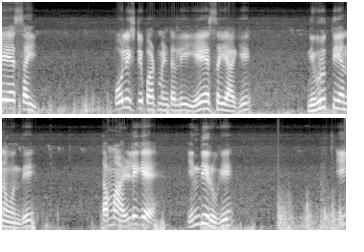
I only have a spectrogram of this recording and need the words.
ಎ ಎಸ್ ಐ ಪೊಲೀಸ್ ಡಿಪಾರ್ಟ್ಮೆಂಟಲ್ಲಿ ಎ ಎಸ್ ಐ ಆಗಿ ನಿವೃತ್ತಿಯನ್ನು ಹೊಂದಿ ತಮ್ಮ ಹಳ್ಳಿಗೆ ಹಿಂದಿರುಗಿ ಈ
